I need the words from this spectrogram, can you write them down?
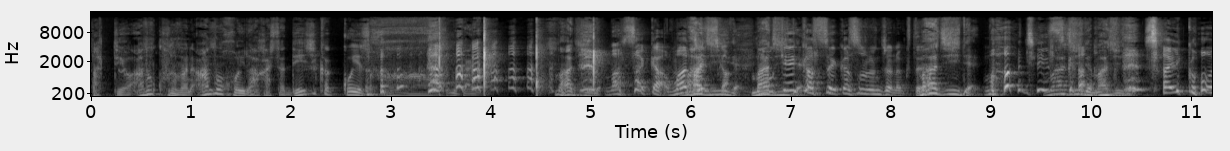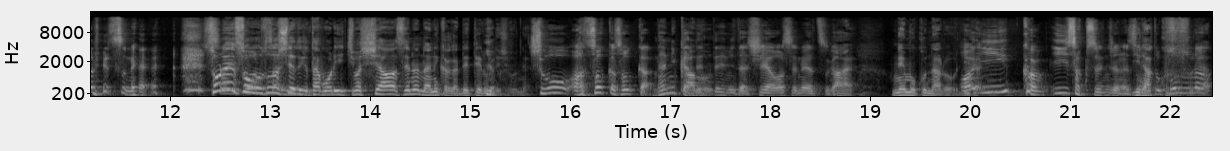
待ってよあの車にあのホイール履かしたらデージかっこいいですはあみたいなマジで。まさかマジでマジでマジで。余計活性化するんじゃなくて。マジで。マジでマジでマジで。最高ですね。それ想像してる時多分俺一番幸せな何かが出てるんでしょうね。超あそっかそっか。何か出てみたい幸せなやつが、はい。眠くなるあいいかいい作戦じゃないですか？こんな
